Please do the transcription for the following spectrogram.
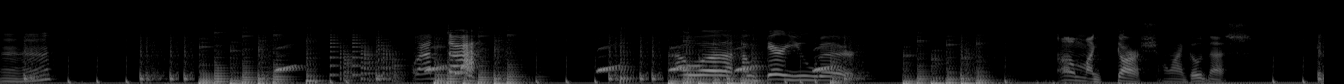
Mm-hmm. What the? You there? Oh my gosh, oh my goodness. Get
